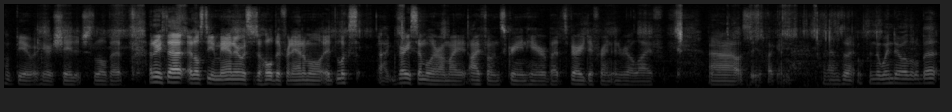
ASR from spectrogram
I'll be over here shade it just a little bit. Underneath that, Edelstein Mandarin, which is a whole different animal. It looks uh, very similar on my iPhone screen here, but it's very different in real life. Uh, let's see if I can sometimes open the window a little bit.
